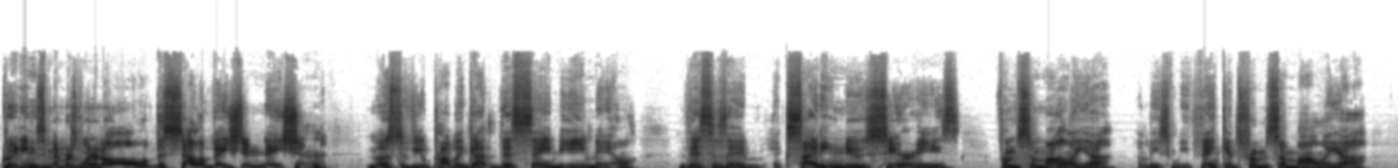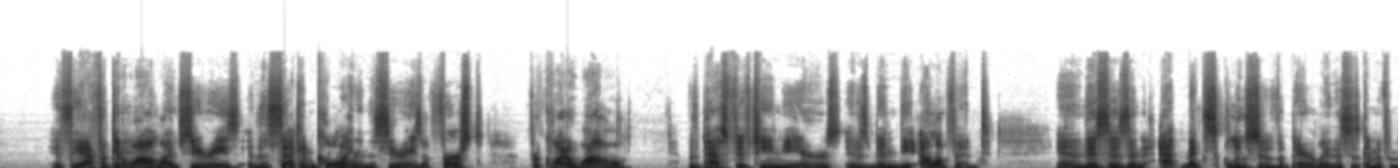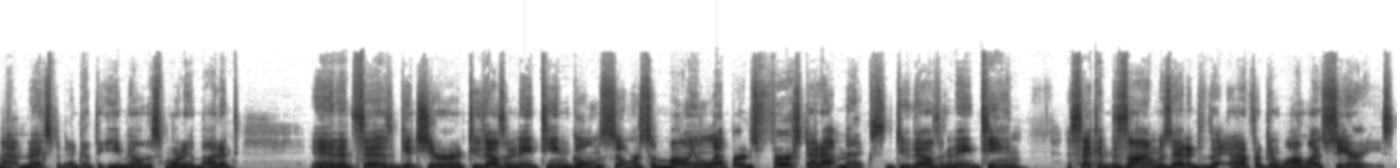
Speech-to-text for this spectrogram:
Greetings, members one and all of the Salivation Nation. Most of you probably got this same email. This is a exciting new series from Somalia. At least we think it's from Somalia. It's the African Wildlife Series, the second coin in the series, a first for quite a while. For the past 15 years, it has been the elephant. And this is an APMEX exclusive, apparently. This is coming from APMEX, but I got the email this morning about it. And it says, get your 2018 gold and silver Somalian leopards first at APMEX in 2018. The second design was added to the African Wildlife Series,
